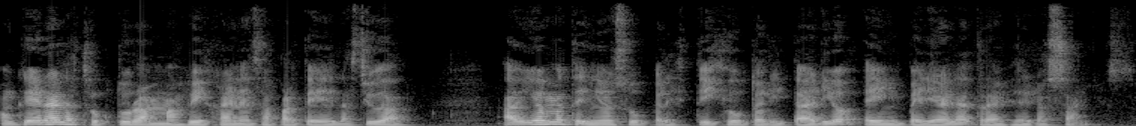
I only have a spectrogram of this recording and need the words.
aunque era la estructura más vieja en esa parte de la ciudad, había mantenido su prestigio autoritario e imperial a través de los años.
